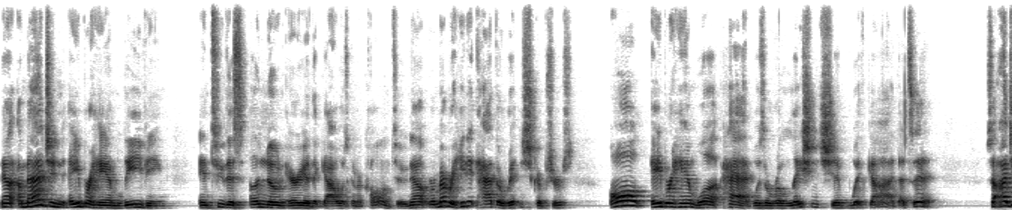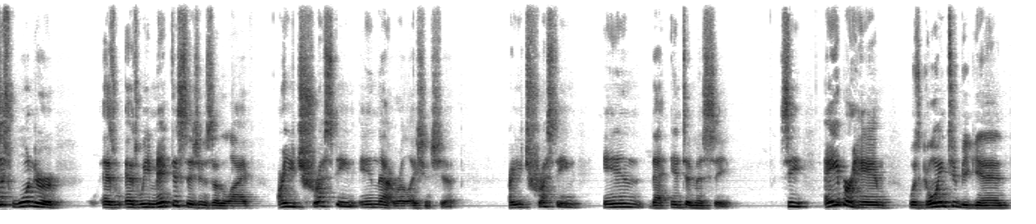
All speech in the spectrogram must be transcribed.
Now, imagine Abraham leaving into this unknown area that God was going to call him to. Now, remember, he didn't have the written scriptures. All Abraham had was a relationship with God. That's it. So I just wonder as, as we make decisions in life, are you trusting in that relationship? Are you trusting in that intimacy? See, Abraham was going to begin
